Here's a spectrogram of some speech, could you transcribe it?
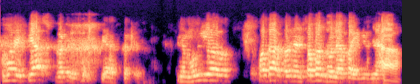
તમારી પ્યાસ ઘટે છે પ્યાસ ઘટે છે. મૂલ્ય પદાર્થો અને સંબંધોને અપાઈ ગયું છે. હા.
